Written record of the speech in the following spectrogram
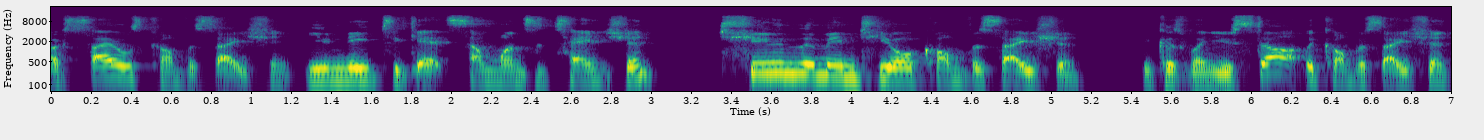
a sales conversation, you need to get someone's attention, tune them into your conversation. Because when you start the conversation,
